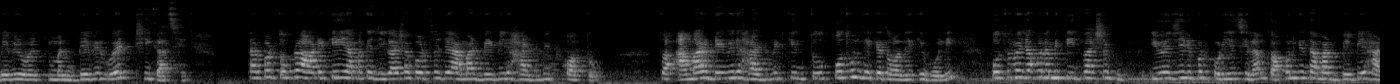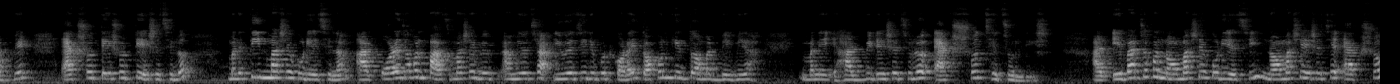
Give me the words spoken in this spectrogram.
বেবির ওয়েট মানে বেবির ওয়েট ঠিক আছে। তারপর তোমরা অনেকেই আমাকে জিজ্ঞাসা করছ যে আমার বেবির হার্টবিট কত। তো আমার বেবির হার্টবিট কিন্তু প্রথম থেকে তোমাদেরকে বলি, প্রথমে যখন আমি তিন মাসে ইউএসজি রিপোর্ট করিয়েছিলাম, তখন কিন্তু আমার বেবির হার্টবিট একশো তেষট্টি এসেছিল মানে তিন মাসে করিয়েছিলাম। আর পরে যখন পাঁচ মাসে আমি হচ্ছে ইউএসজি রিপোর্ট করাই, তখন কিন্তু আমার বেবির মানে হার্টবিট এসেছিল একশো ছেচল্লিশ। আর এবার যখন ন মাসে করিয়েছি, ন মাসে এসেছে একশো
